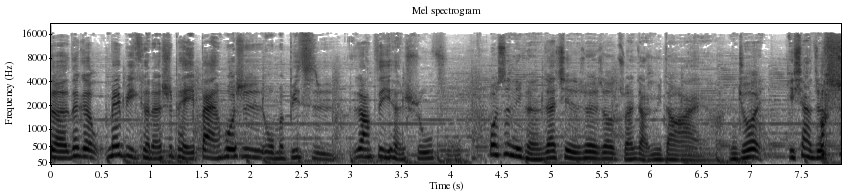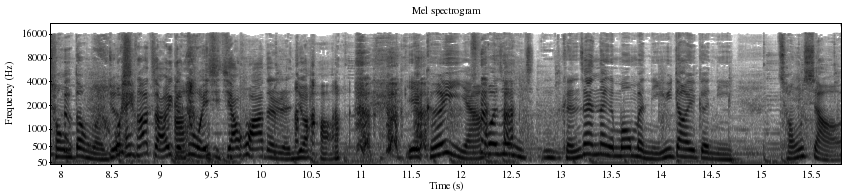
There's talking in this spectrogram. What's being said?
的那个 maybe 可能是陪伴，或是我们彼此让自己很舒服，或是你可能在七十岁的时候转角遇到爱啊，你就会一下子就冲动了，你就我想要找一个跟我一起浇花的人就好，也可以呀、啊，或者说你你可能在那个 moment 你遇到一个你从小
